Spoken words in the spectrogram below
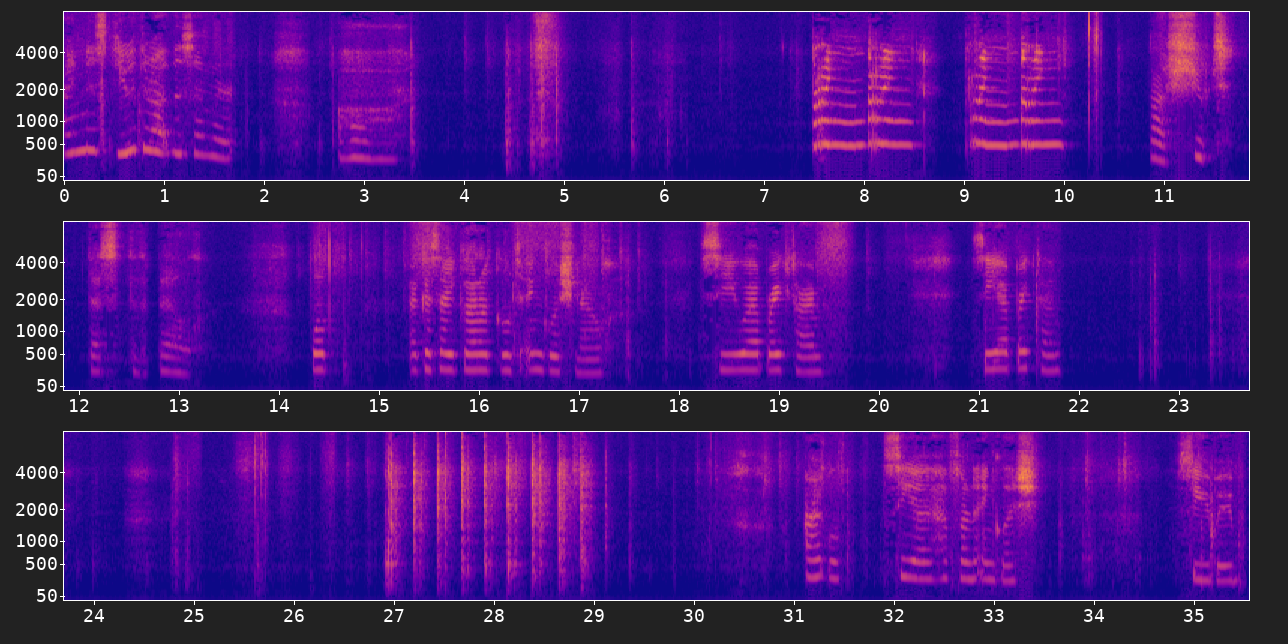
I missed you throughout the summer. Oh. Bring, bring, bring, bring. Oh, shoot. That's the bell. Well, I guess I gotta go to English now. See you at break time. See you at break time. Alright, well, see ya. Have fun in English. See you, babe.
